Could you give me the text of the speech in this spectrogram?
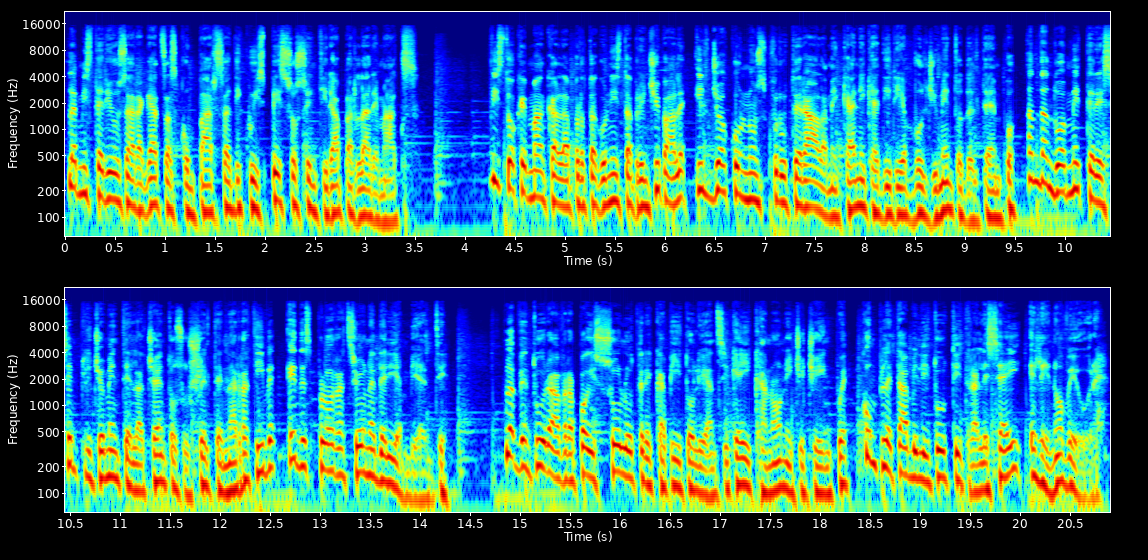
la misteriosa ragazza scomparsa di cui spesso sentirà parlare Max. Visto che manca la protagonista principale, il gioco non sfrutterà la meccanica di riavvolgimento del tempo, andando a mettere semplicemente l'accento su scelte narrative ed esplorazione degli ambienti. L'avventura avrà poi solo tre capitoli anziché i canonici cinque, completabili tutti tra le 6 e le 9 ore.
